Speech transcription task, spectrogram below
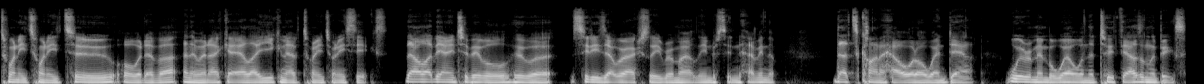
2022 or whatever. And they went, okay, LA, you can have 2026. They were like the only two people who were cities that were actually remotely interested in having them. That's kind of how it all went down. We remember well when the 2000 Olympics,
